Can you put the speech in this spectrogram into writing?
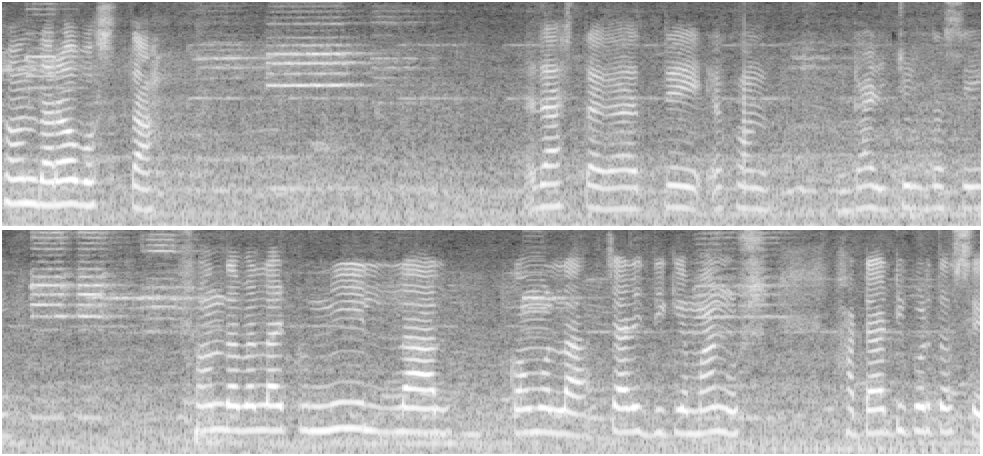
সন্ধ্যার অবস্থা। রাস্তাঘাটে এখন গাড়ি চলতেছে। সন্ধ্যাবেলা একটু নীল, লাল, কমলা, চারিদিকে মানুষ হাঁটাহাঁটি করতেছে।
